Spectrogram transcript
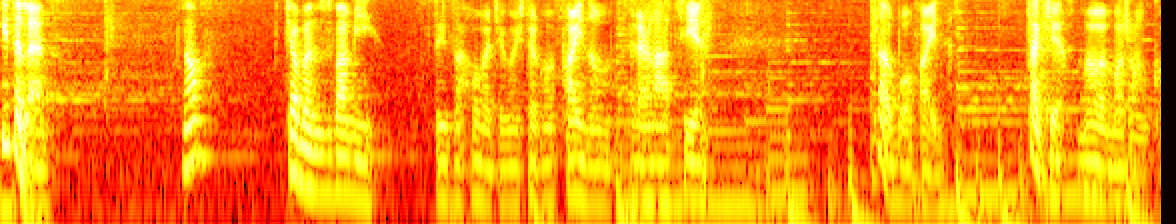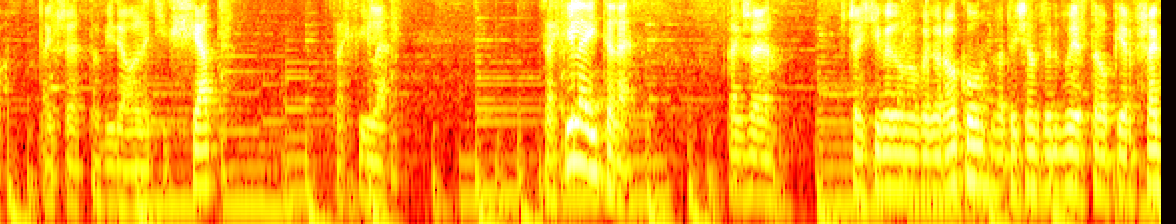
I tyle. No, chciałbym z Wami tutaj zachować jakąś taką fajną relację. To było fajne. Takie małe marzonko. Także to wideo leci w świat. Za chwilę. Za chwilę i tyle. Także szczęśliwego nowego roku 2021.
